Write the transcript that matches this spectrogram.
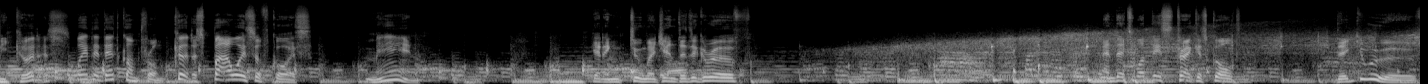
Tony Curtis? Where did that come from? Curtis Powers, of course. Man. Getting too much into the groove. And that's what this track is called The Groove.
